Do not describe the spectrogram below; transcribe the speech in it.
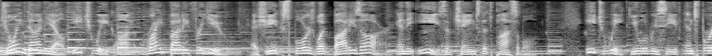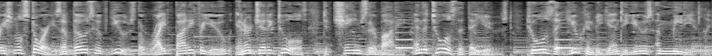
Join Danielle each week on Right Body for You as she explores what bodies are and the ease of change that's possible. Each week you will receive inspirational stories of those who've used the right body for you energetic tools to change their body and the tools that they used, tools that you can begin to use immediately.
